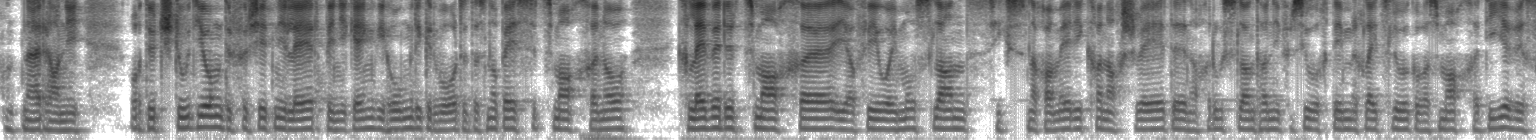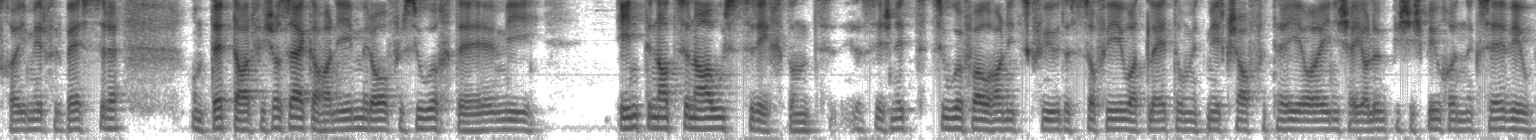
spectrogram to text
Und dann habe ich auch durch das Studium, durch verschiedene Lehren, bin ich irgendwie hungriger geworden, das noch besser zu machen, noch cleverer zu machen. Ich habe viel im Ausland, sei es nach Amerika, nach Schweden, nach Russland, habe ich versucht, immer ein zu schauen, was machen die, was können wir verbessern. Und dort darf ich schon sagen, habe ich immer auch versucht, äh, mich international auszurichten. Und es ist nicht Zufall, habe ich das Gefühl, dass so viele Athleten, die mit mir gearbeitet haben, auch einmal Olympische Spiele sehen können, weil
